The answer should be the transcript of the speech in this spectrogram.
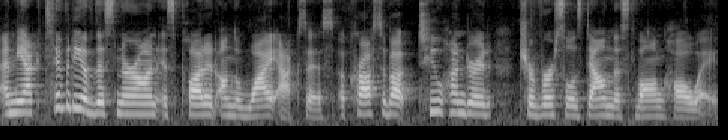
and the activity of this neuron is plotted on the y-axis across about 200 traversals down this long hallway.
